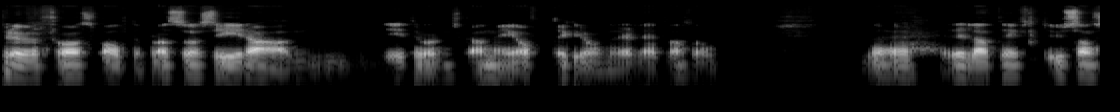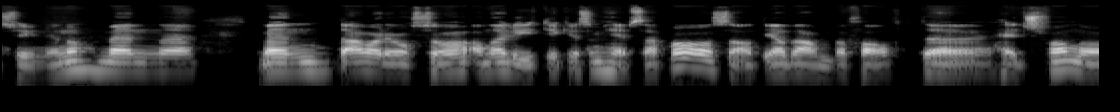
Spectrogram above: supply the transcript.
prøver å få spalteplass og sier at ja, de tror den skal ned i åtte kroner eller et eller annet sånt relativt usannsynlig nå. Men, eh, men da var det også analytikere som hev seg på og sa at de hadde anbefalt eh, hedgefond å,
